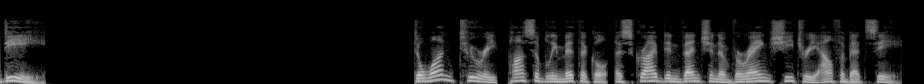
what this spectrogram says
D Dewan Turi, possibly mythical, ascribed invention of Varang Shitri alphabet c.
